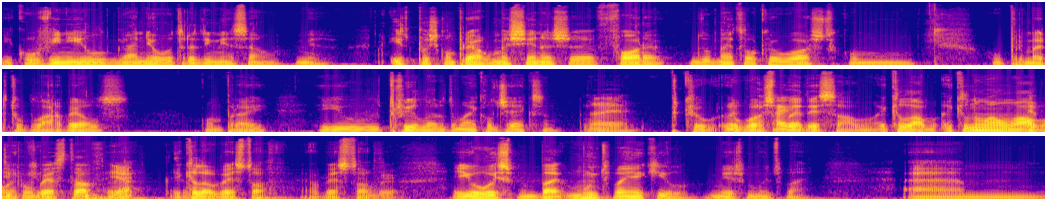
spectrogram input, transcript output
E com o vinil ganha outra dimensão mesmo. E depois comprei algumas cenas eh, fora do metal que eu gosto, como o primeiro Tubular Bells, comprei, e o Thriller do Michael Jackson. Ah, é. Porque eu, eu gosto É. bem desse álbum. Aquele, álbum. aquilo não é um É álbum. tipo um aquilo, best-of. Yeah, né? aquilo é o best-of. É o best-of. E eu ouço bem- muito bem aquilo, mesmo muito bem. Ahm,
